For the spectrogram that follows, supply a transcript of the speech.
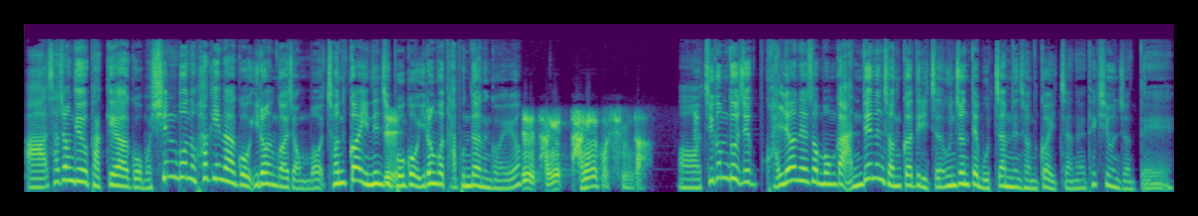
아, 사전 교육 받게 하고, 뭐, 신분 확인하고, 이런 과정, 뭐, 전과 있는지 예. 보고, 이런 거 다 본다는 거예요? 예, 당연, 당연히 거칩니다. 어, 지금도 이제 관련해서 뭔가 안 되는 전과들 있잖아요. 운전대 못 잡는 전과 있잖아요. 택시 운전대.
